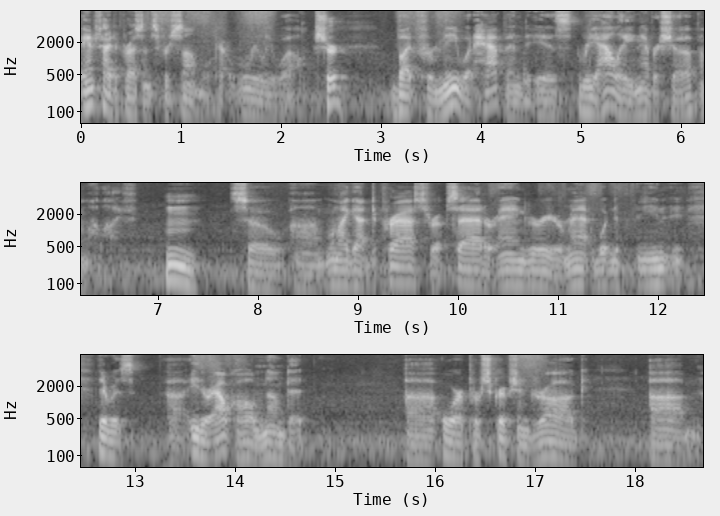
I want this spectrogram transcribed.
antidepressants for some work out really well. Sure. But for me, what happened is reality never showed up in my life. Hmm. So um, when I got depressed or upset or angry or mad, wouldn't you, there was uh, either alcohol numbed it uh, or a prescription drug. Um,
